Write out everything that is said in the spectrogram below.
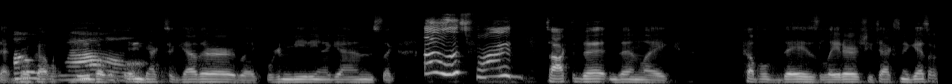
that broke Oh, up with me, but we're getting back together. Like we're gonna meeting again. It's like, oh, that's fine. Talked a bit, and then like a couple days later, she texted me again. So,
